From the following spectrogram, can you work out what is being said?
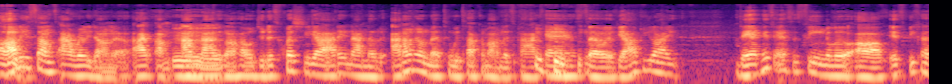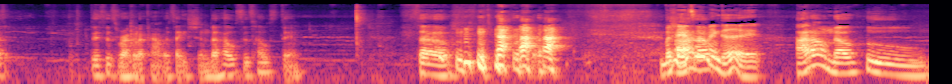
All these songs I really don't know. I, I'm, I'm not even gonna hold you. This question, y'all, I did not know. I don't know nothing we're talking about on this podcast. so if y'all be like, damn, his answer seemed a little off, it's because this is regular conversation. The host is hosting. So But it's don't- good. I don't know who.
